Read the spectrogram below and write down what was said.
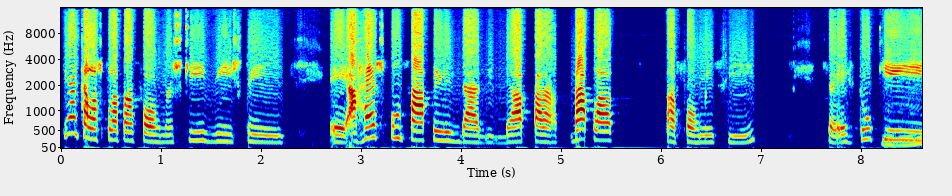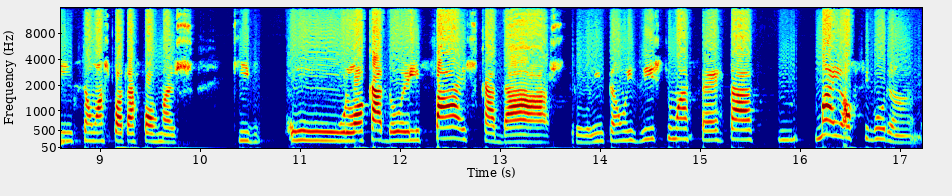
Tem aquelas plataformas que existem é, a responsabilidade da, da plataforma em si, certo? Que uhum. são as plataformas que o locador ele faz cadastro, então existe uma certa maior segurança.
